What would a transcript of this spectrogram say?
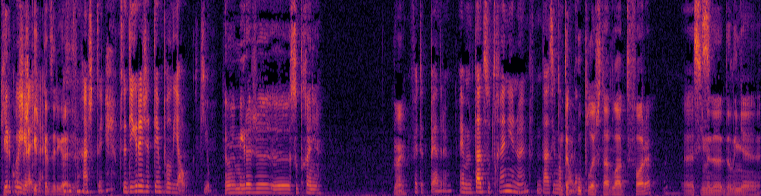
Kirko Achas que Igreja. Kirko quer dizer igreja? Acho que sim. Portanto, Igreja Tempaliauquio. É uma igreja eh, subterrânea. Não é? Feita de pedra. É metade subterrânea, não é? Portanto, está assim uma Portanto, a cúpula está do lado de fora, acima da, da linha,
